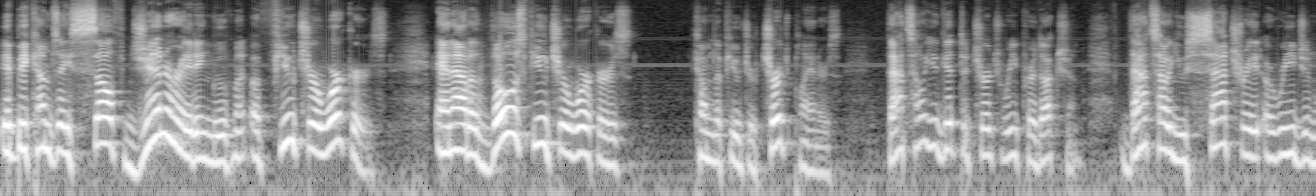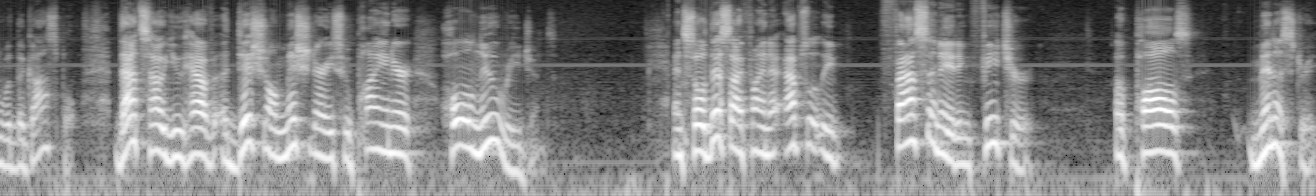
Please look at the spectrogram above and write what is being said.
it becomes a self generating movement of future workers. And out of those future workers come the future church planners. That's how you get to church reproduction. That's how you saturate a region with the gospel. That's how you have additional missionaries who pioneer whole new regions. And so, this I find an absolutely fascinating feature of Paul's ministry.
